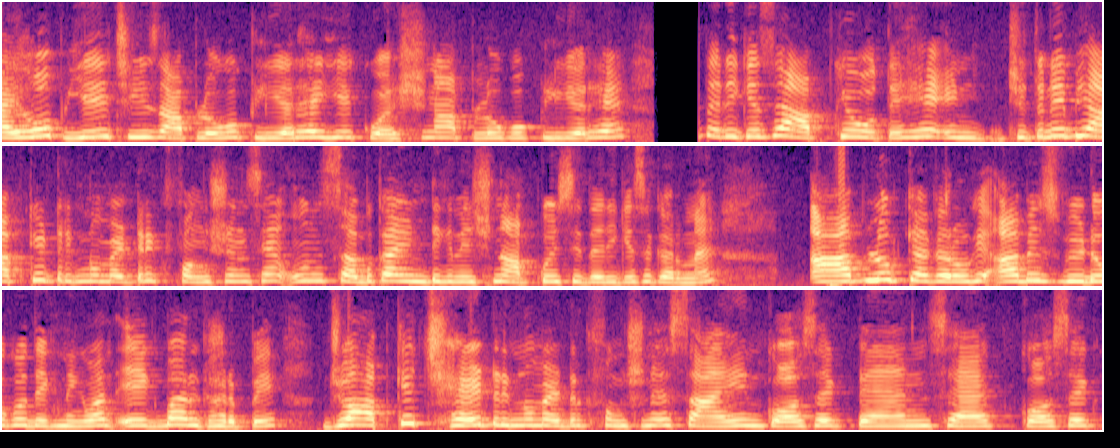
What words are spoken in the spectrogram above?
I hope ये चीज़ आप लोगों को क्लियर है, ये क्वेश्चन आप लोगों को क्लियर है. तरीके से आपके होते हैं जितने भी आपके ट्रिग्नोमेट्रिक फ़ंक्शंस हैं, उन सब का इंटीग्रेशन आपको इसी तरीके से करना है. आप लोग क्या करोगे? आप इस वीडियो को देखने के बाद एक बार घर पे, जो आपके छह ट्रिग्नोमेट्रिक फ़ंक्शन है sine cosec tan sec cosec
